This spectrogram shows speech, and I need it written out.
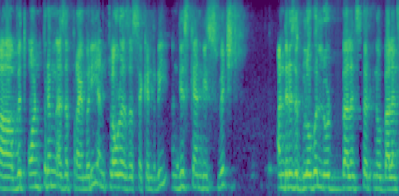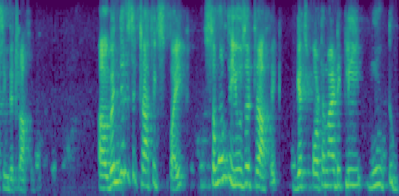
uh, with on-prem as a primary and cloud as a secondary, and this can be switched, and there is a global load balancer, you know, balancing the traffic. Uh, when there is a traffic spike, some of the user traffic gets automatically moved to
